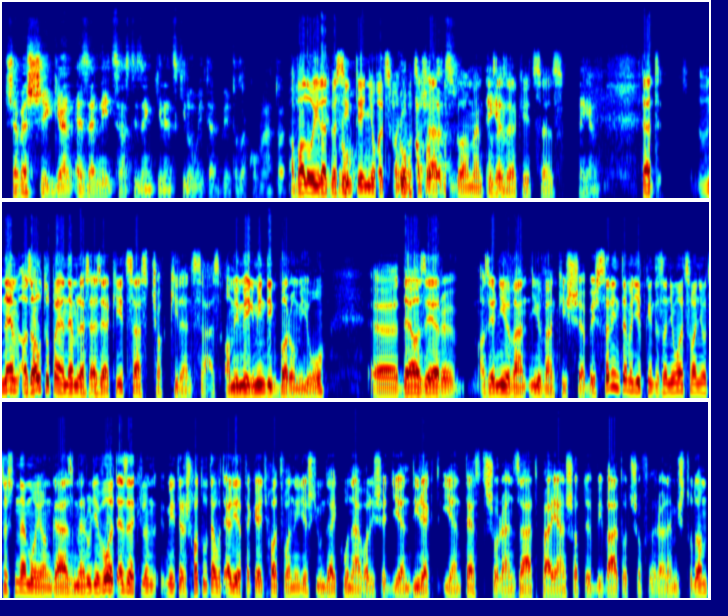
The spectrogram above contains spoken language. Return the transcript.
sebességgel 1419 km bírt az akkumulátor. A való életben Pro, szintén 88-as átlaggal ment az igen. 1200. Igen. Tehát nem, az autópályán nem lesz 1200, csak 900, ami még mindig barom jó, de azért, azért nyilván, nyilván kisebb. És szerintem egyébként ez a 88-as nem olyan gáz, mert ugye volt 1000 km-es hatótávot, elértek egy 64-es Hyundai Konával is egy ilyen direkt, ilyen teszt során zárt pályán, stb. váltott sofőrrel, nem is tudom.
